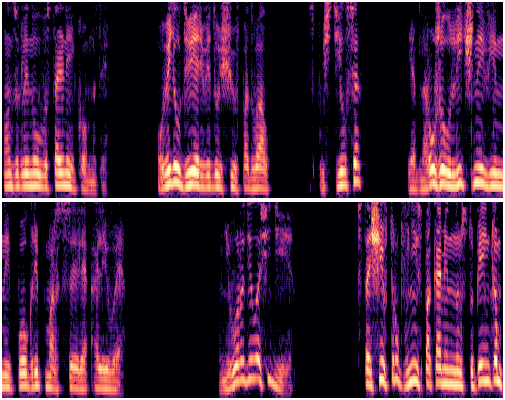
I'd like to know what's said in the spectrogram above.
Он заглянул в остальные комнаты увидел дверь, ведущую в подвал, спустился и обнаружил личный винный погреб Марселя Оливе. У него родилась идея. Стащив труп вниз по каменным ступенькам,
